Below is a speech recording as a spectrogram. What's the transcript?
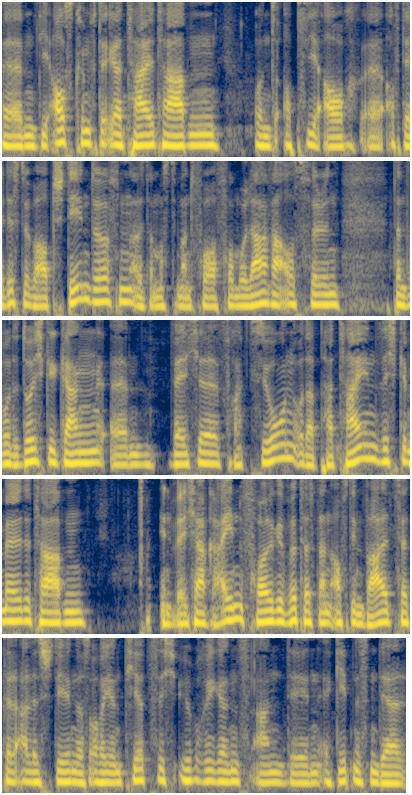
ähm, die Auskünfte erteilt haben und ob sie auch äh, auf der Liste überhaupt stehen dürfen. Also da musste man vor Formulare ausfüllen. Dann wurde durchgegangen, ähm, welche Fraktionen oder Parteien sich gemeldet haben. In welcher Reihenfolge wird das dann auf dem Wahlzettel alles stehen? Das orientiert sich übrigens an den Ergebnissen der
